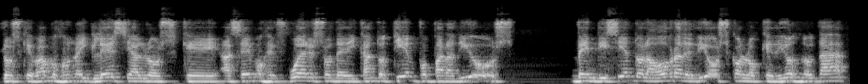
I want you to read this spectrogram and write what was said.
los que vamos a una iglesia, los que hacemos esfuerzo dedicando tiempo para Dios, bendiciendo la obra de Dios con lo que Dios nos da,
